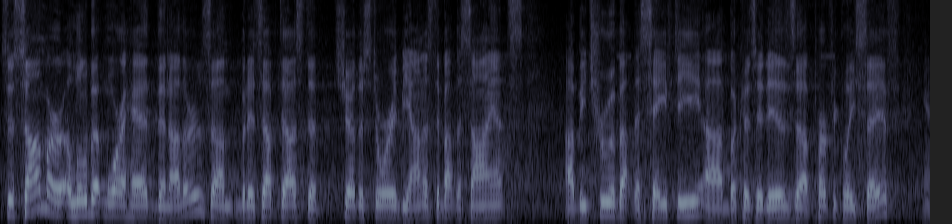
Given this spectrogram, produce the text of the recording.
So some are a little bit more ahead than others, um, but it's up to us to share the story, be honest about the science, uh, be true about the safety uh, because it is uh, perfectly safe, Yeah.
